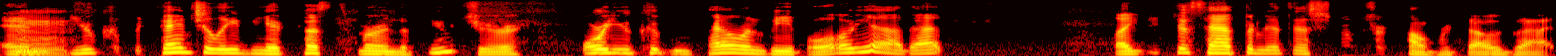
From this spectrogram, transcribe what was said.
And mm. you could potentially be a customer in the future, or you could be telling people, oh yeah, that like it just happened at the structure conference I was at.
